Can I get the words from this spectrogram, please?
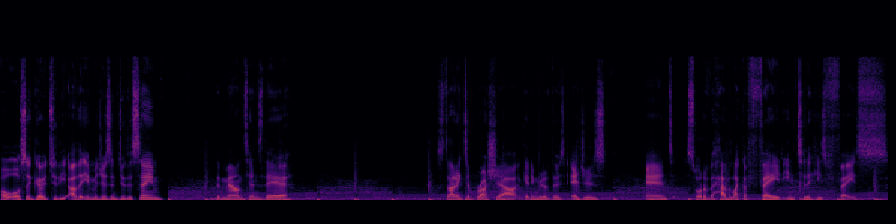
I'll also go to the other images and do the same. The mountains there. Starting to brush out, getting rid of those edges and sort of have like a fade into his face.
